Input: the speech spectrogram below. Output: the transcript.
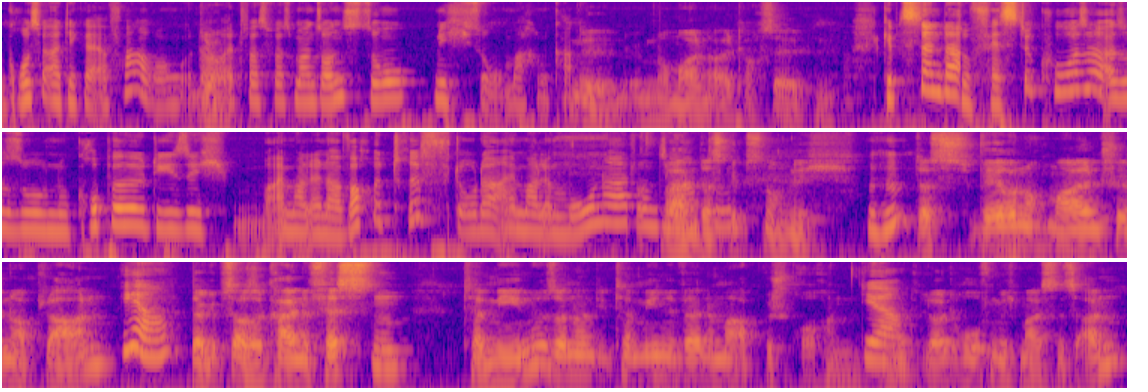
großartige Erfahrung oder Ja. auch etwas, was man sonst so nicht so machen kann. Nee, Im normalen Alltag selten. Gibt es denn da so feste Kurse, also so eine Gruppe, die sich einmal in der Woche trifft oder einmal im Monat und Nein, sagt, das so- gibt es noch nicht. Mhm. Das wäre nochmal ein schöner Plan. Ja, Da gibt es also keine festen Termine, sondern die Termine werden immer abgesprochen. Ja. Die Leute rufen mich meistens an.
